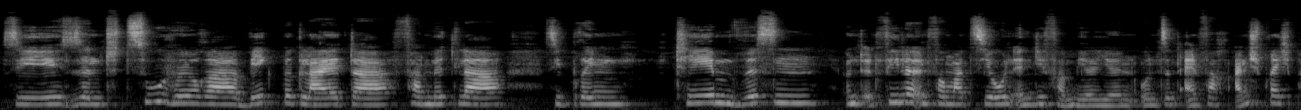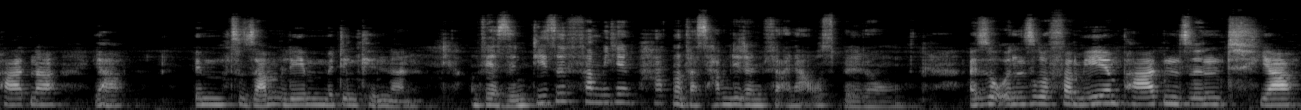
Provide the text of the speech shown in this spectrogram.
Sie sind Zuhörer, Wegbegleiter, Vermittler. Sie bringen Themen, Wissen und viele Informationen in die Familien und sind einfach Ansprechpartner, ja, im Zusammenleben mit den Kindern. Und wer sind diese Familienpartner und was haben die denn für eine Ausbildung? Also unsere Familienpaten sind ja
